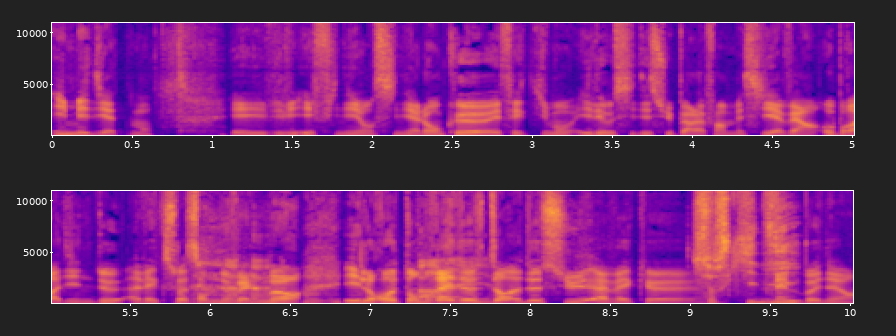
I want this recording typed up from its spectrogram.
immédiatement. Et il finit en signalant que effectivement il est aussi déçu par la fin, mais s'il y avait un Obradine 2 avec 60 nouvelles morts, il retomberait Pareil. de- dessus avec euh, Sur ce même dit, bonheur.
